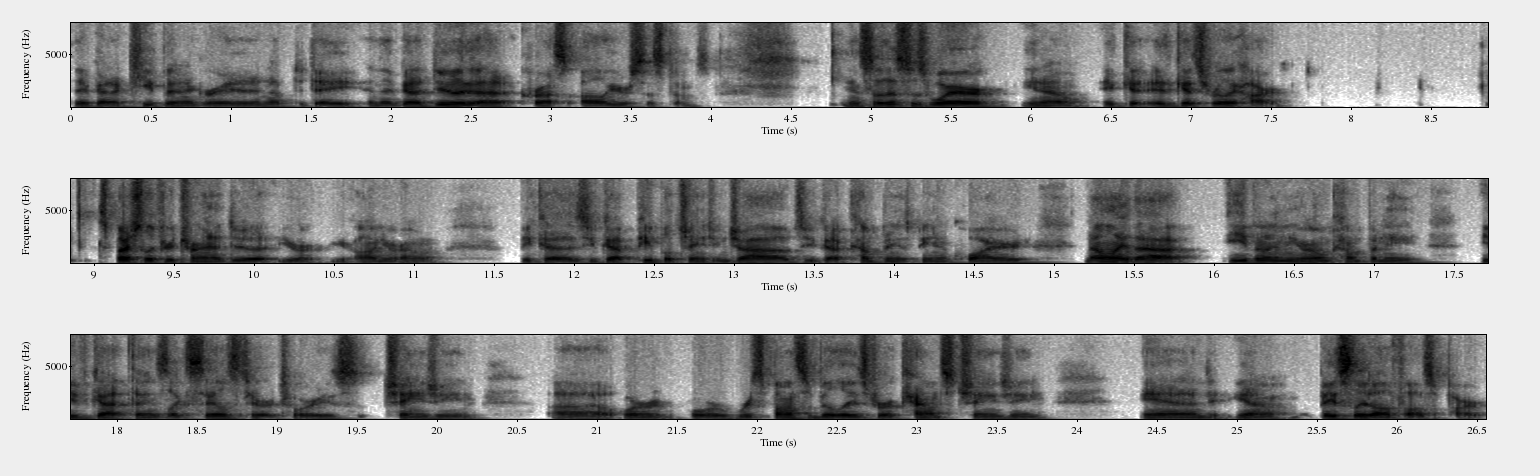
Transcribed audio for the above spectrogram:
They've got to keep it integrated and up to date, and they've got to do that across all your systems. And so this is where you know it it gets really hard, especially if you're trying to do it you're, you're on your own because you've got people changing jobs, you've got companies being acquired. Not only that, even in your own company, you've got things like sales territories changing uh, or or responsibilities for accounts changing, and you know basically it all falls apart.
